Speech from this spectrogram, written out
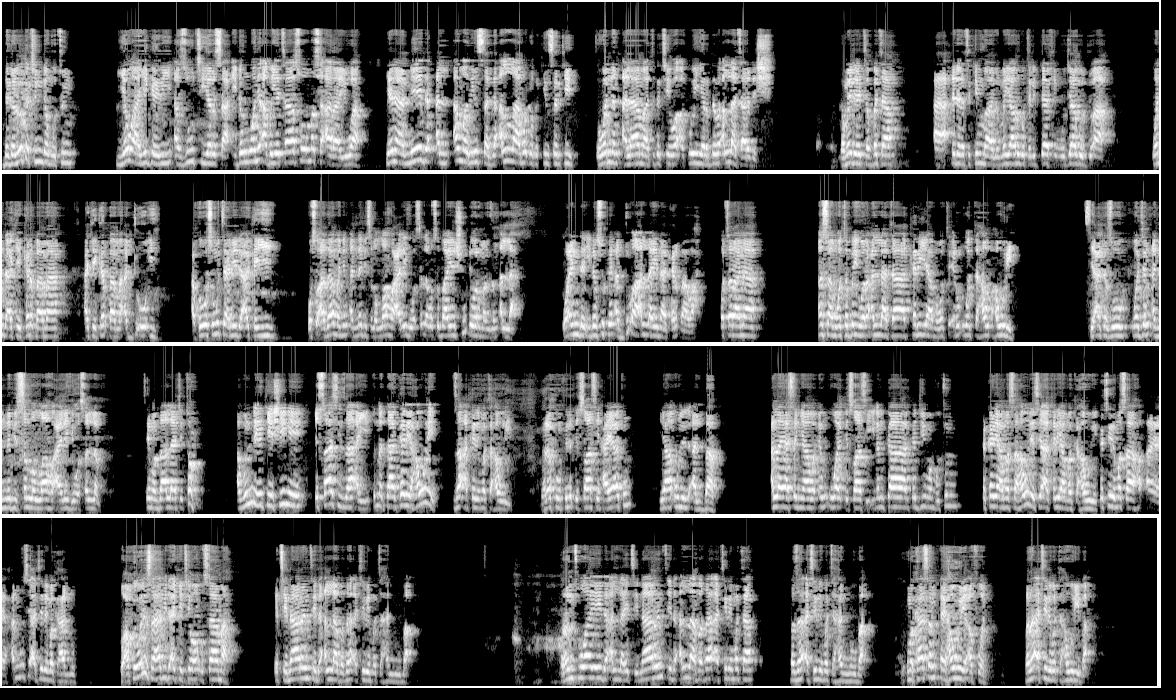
Daga lokacin da mutum yawa yi gari a zuciyarsa idan wani abu ya taso masa a rayuwa yana da al'amarinsa ga Allah madaukakin sarki to wannan alama ta cewa akwai yardar Allah tare da shi. Kamar da ya tabbata a daga cikin malumai ya rubuta littafin mujabud du'a wanda ake karɓa ma ake karɓa ma addu'o'i. Akwai wasu mutane da aka yi wasu a zamanin annabi sallallahu alaihi wasallam wasu bayan shudewar manzon Allah wanda idan suka yi addu'a Allah yana karbawa wata rana an samu wata baiwar Allah ta karya ma wata ƴar uwarta haure. Sai aka zo wajen annabi sallallahu alaihi wasallam. Sai manzo Allah ya ce to abunda yake shine qisasi za a yi tunda ta karya haure za a kare mata haure. Walakum fil qisasi hayatun ya ulil albab. Allah ya sanya wa ɗan uwa qisasi idan ka ka jima mutun ka karya masa haure sai a karya maka haure. Ka cire masa hannu sai a cire maka hannu. To akwai wani sahabi da ake cewa Usama ya ce na rantse da Allah ba za a cire mata hannu ba. Rantsuwa yayi da Allah ya ce na rantse da Allah ba za a cire mata ba za a cire mata hannu ba. Kuma ka san kai haure afwan. Ba za a cire mata haure ba.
